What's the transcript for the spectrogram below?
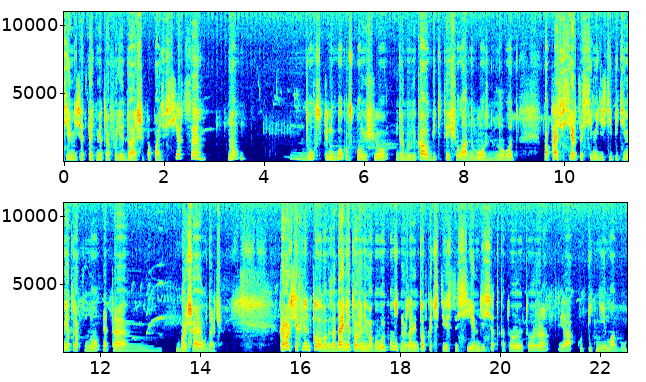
75 метров или дальше попасть в сердце. Ну, двух спрингбоков с помощью дробовика убить это еще ладно, можно. Но вот попасть в сердце с 75 метров, ну, это большая удача. Король всех винтовок. Задание тоже не могу выполнить. Нужна винтовка 470, которую тоже я купить не могу.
